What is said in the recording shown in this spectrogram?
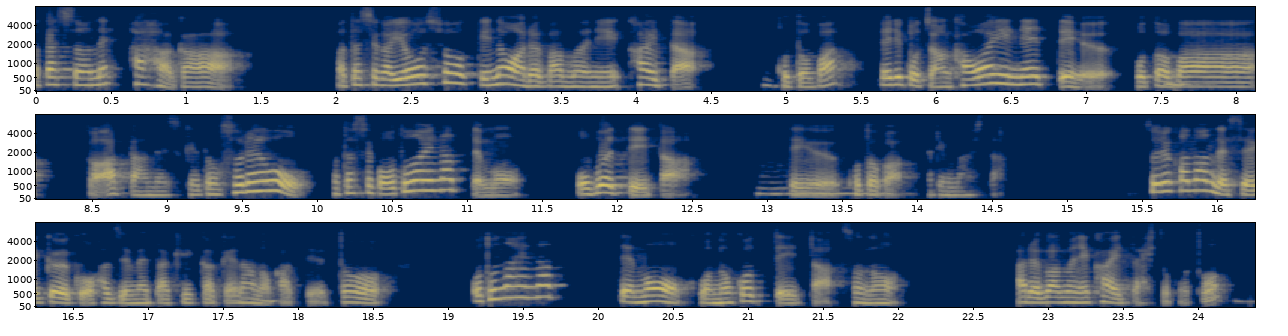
私のね母が私が幼少期のアルバムに書いた言葉「えりこちゃんかわいいね」っていう言葉があったんですけどそれを私が大人になっても覚えていたっていうことがありました。それがなんで性教育を始めたきっかけなのかっていうと大人になってもこう残っていたそのアルバムに書いた一言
